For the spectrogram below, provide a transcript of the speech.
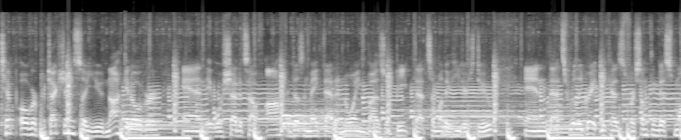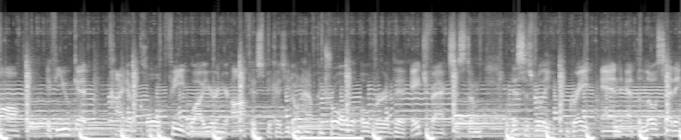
tip over protection so you knock it over and it will shut itself off. It doesn't make that annoying buzz or beep that some other heaters do. And that's really great because for something this small, if you get kind of cold feet while you're in your office because you don't have control over the HVAC system, this is really great. And at the low setting,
